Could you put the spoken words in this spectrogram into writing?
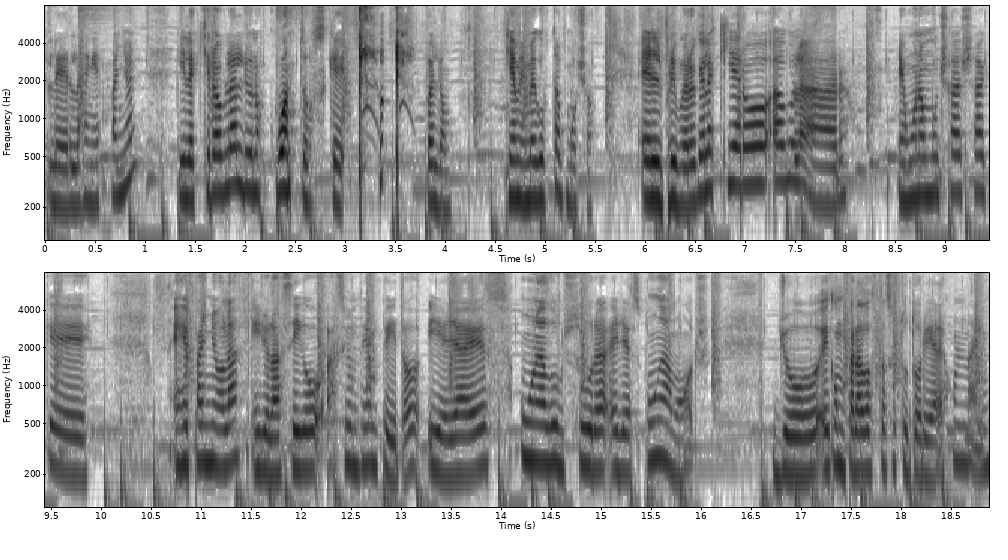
leerlas en español y les quiero hablar de unos cuantos que, perdón, que a mí me gustan mucho. El primero que les quiero hablar es una muchacha que es española y yo la sigo hace un tiempito y ella es una dulzura, ella es un amor. Yo he comprado hasta sus tutoriales online.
